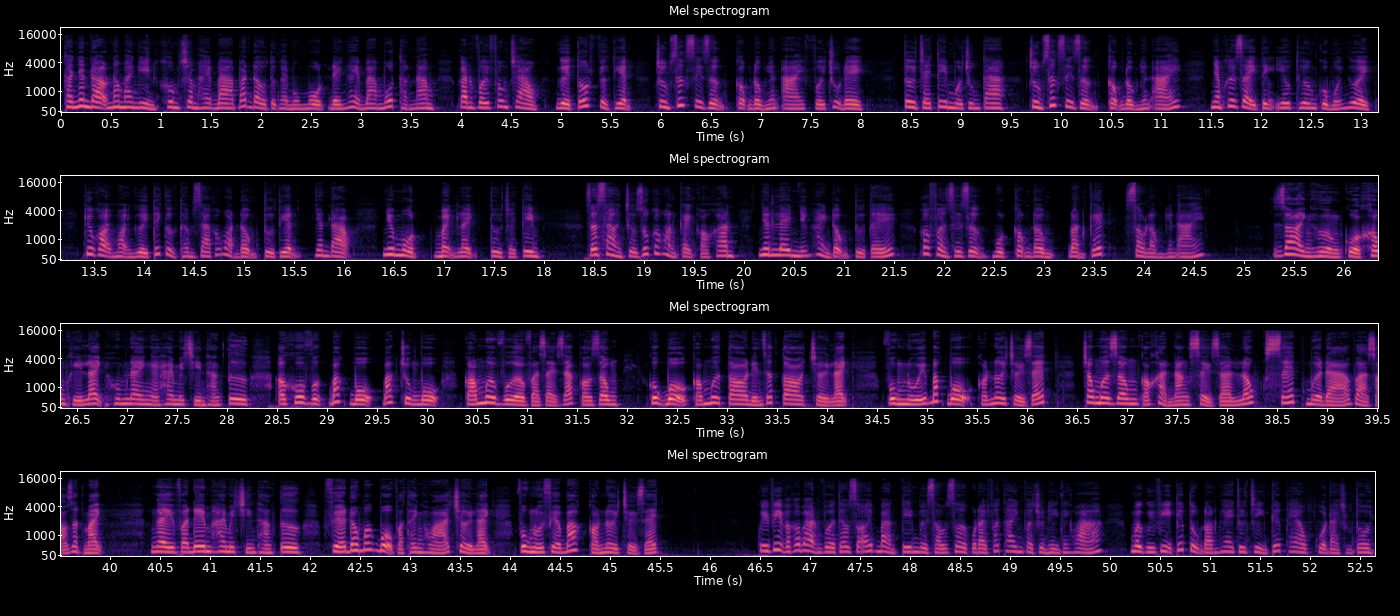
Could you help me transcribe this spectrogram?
Tháng nhân đạo năm 2023 bắt đầu từ ngày 1 đến ngày 31 tháng 5 gắn với phong trào Người tốt việc thiện, chung sức xây dựng cộng đồng nhân ái với chủ đề Từ trái tim mỗi chúng ta, chung sức xây dựng cộng đồng nhân ái nhằm khơi dậy tình yêu thương của mỗi người, kêu gọi mọi người tích cực tham gia các hoạt động từ thiện, nhân đạo như một mệnh lệnh từ trái tim. sẵn sàng trợ giúp các hoàn cảnh khó khăn, nhân lên những hành động tử tế, góp phần xây dựng một cộng đồng đoàn kết, sau lòng nhân ái. Do ảnh hưởng của không khí lạnh, hôm nay ngày 29 tháng 4, ở khu vực Bắc Bộ, Bắc Trung Bộ có mưa vừa và rải rác có rông. Cục bộ có mưa to đến rất to, trời lạnh. Vùng núi Bắc Bộ có nơi trời rét. Trong mưa rông có khả năng xảy ra lốc, xét, mưa đá và gió giật mạnh. Ngày và đêm 29 tháng 4, phía Đông Bắc Bộ và Thanh Hóa trời lạnh, vùng núi phía Bắc có nơi trời rét. Quý vị và các bạn vừa theo dõi bản tin 16 giờ của Đài Phát thanh và Truyền hình Thanh Hóa. Mời quý vị tiếp tục đón nghe chương trình tiếp theo của đài chúng tôi.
